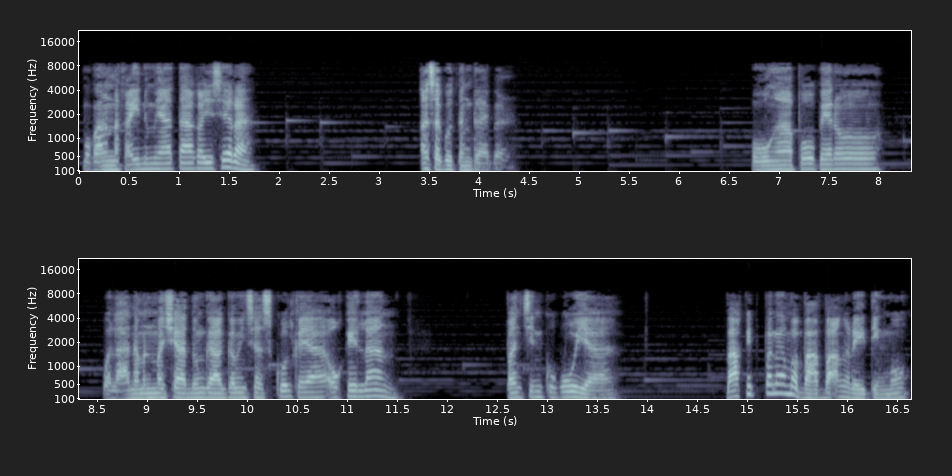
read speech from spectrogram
Mukhang nakainom yata kayo sir ah. Ang sagot ng driver. Oo nga po pero wala naman masyadong gagawin sa school kaya okay lang. Pansin ko kuya, bakit pala mababa ang rating mo?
